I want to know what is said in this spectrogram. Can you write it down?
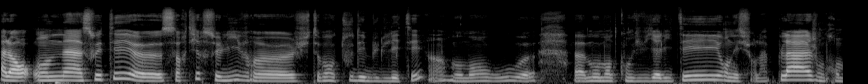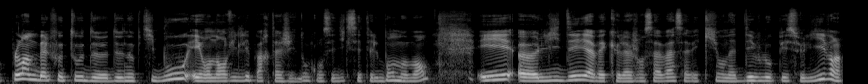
Alors, on a souhaité euh, sortir ce livre euh, justement au tout début de l'été, un hein, moment où, euh, moment de convivialité, on est sur la plage, on prend plein de belles photos de, nos petits bouts et on a envie de les partager. Donc, on s'est dit que c'était le bon moment. Et l'idée avec l'agence Avas, avec qui on a développé ce livre,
